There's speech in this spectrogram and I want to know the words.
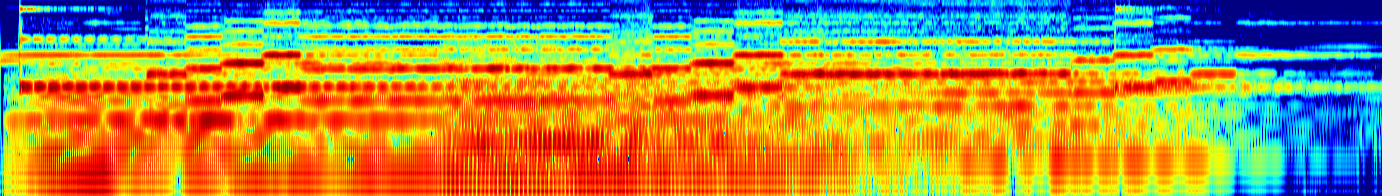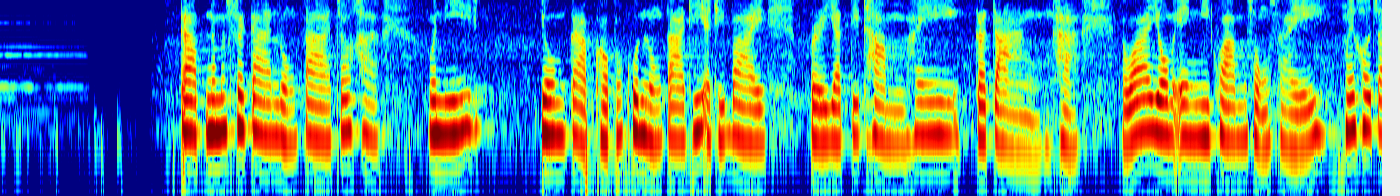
กับนมัสการหลวงตาเจ้าค่ะ วันนี้โยมกราบขอบพระคุณหลวงตาที่อธิบายปริยัติธรรมให้กระจ่างค่ะ แต่ว่าโยมเองมีความสงสัยไม่เข้าใจ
